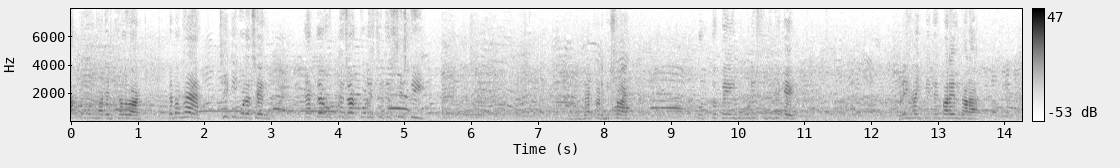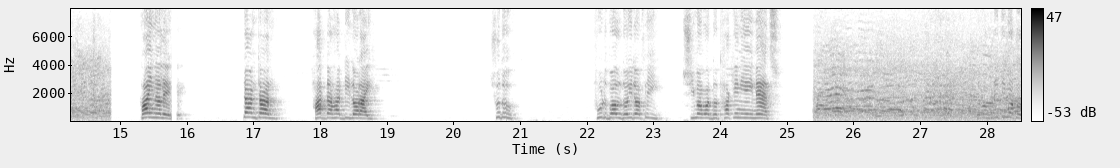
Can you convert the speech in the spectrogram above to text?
আক্রমণ খেলোয়াড় এবং হ্যাঁ ঠিকই করেছেন। একটা উত্তেজক পরিস্থিতির সৃষ্টি। দেখার বিষয়, প্রত্যেকে এই পরিস্থিতি থেকে রেহাই পেতে পারেন তারা। ফাইনালে টান টান হাড্ডাহাড্ডি লড়াই। শুধু ফুটবল দ্বৈরথেই সীমাবদ্ধ থাকেনি এই ম্যাচ। এবং রীতিমতো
